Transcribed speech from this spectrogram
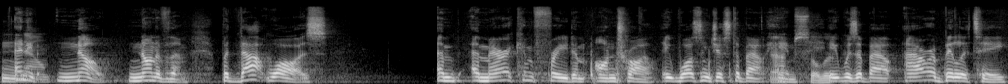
Any No. No, none of them. But that was um, American freedom on trial. It wasn't just about him. Absolutely. It was about our ability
